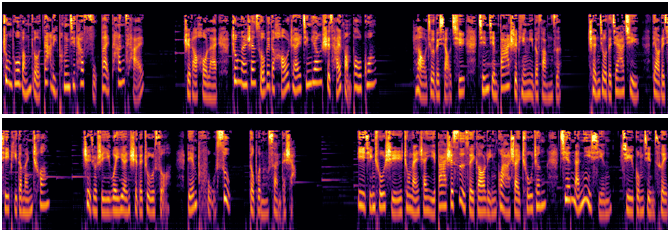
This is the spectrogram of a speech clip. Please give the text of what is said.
众多网友大力抨击他腐败贪财。直到后来，钟南山所谓的豪宅经央视采访曝光，老旧的小区，仅仅八十平米的房子，陈旧的家具，掉了漆皮的门窗，这就是一位院士的住所，连朴素都不能算得上。疫情初时，钟南山以八十四岁高龄挂帅出征，艰难逆行，鞠躬尽瘁，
